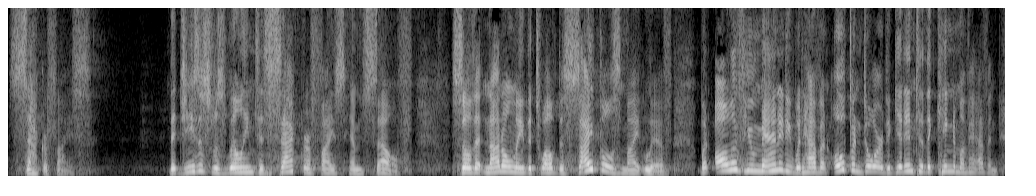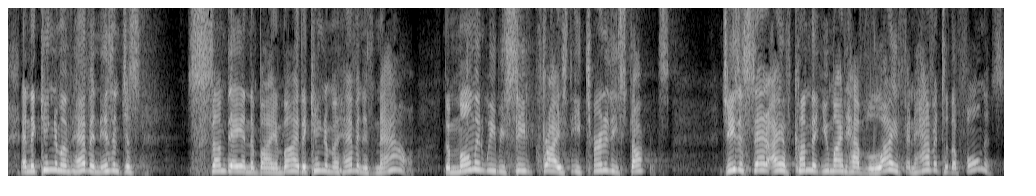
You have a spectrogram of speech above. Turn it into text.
sacrifice that Jesus was willing to sacrifice himself so that not only the 12 disciples might live, but all of humanity would have an open door to get into the kingdom of heaven. And the kingdom of heaven isn't just someday in the by and by, the kingdom of heaven is now. The moment we receive Christ, eternity starts. Jesus said, I have come that you might have life and have it to the fullness.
